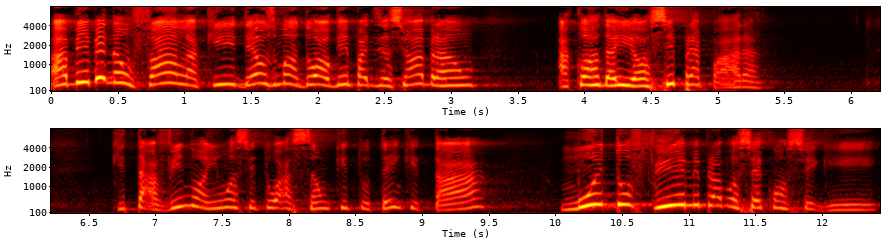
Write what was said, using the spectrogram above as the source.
A Bíblia não fala que Deus mandou alguém para dizer assim: oh, Abraão, acorda aí, ó, se prepara que está vindo aí uma situação que tu tem que estar tá muito firme para você conseguir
